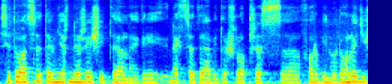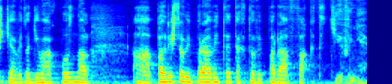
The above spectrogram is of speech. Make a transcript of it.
situace téměř neřešitelné, kdy nechcete, aby to šlo přes eh, Forbinu do hlediště, aby to divák poznal. A pak, když to vyprávíte, tak to vypadá fakt divně.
